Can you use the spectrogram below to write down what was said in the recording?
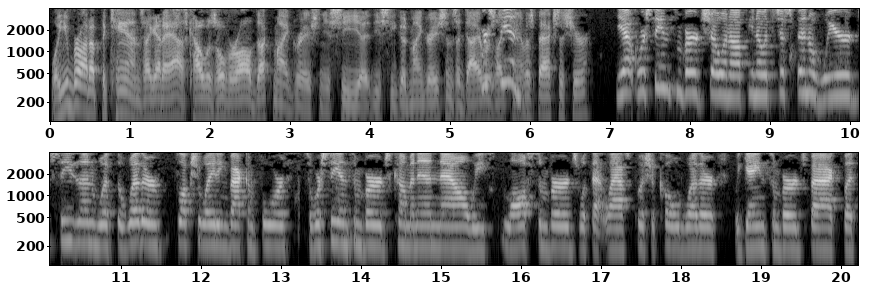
Well, you brought up the cans. I got to ask, how was overall duck migration? You see, uh, you see good migrations of divers like canvasbacks this year? Yeah, we're seeing some birds showing up. You know, it's just been a weird season with the weather fluctuating back and forth. So we're seeing some birds coming in now. We lost some birds with that last push of cold weather. We gained some birds back, but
